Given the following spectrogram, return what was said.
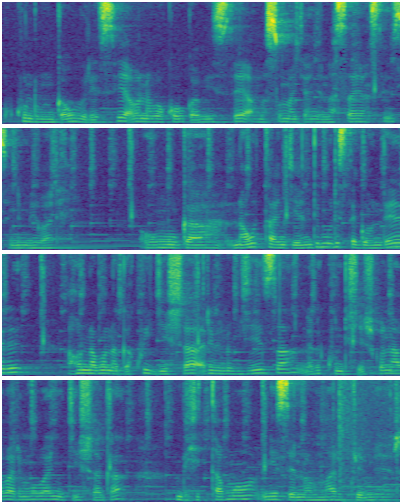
gukunda umwuga w'uburezi. Abana b'abakobwa bize amasomo ajyanye na sciences n'imibare. Uwo mwuga nawutangiye ndi muri segondere aho nabonaga kwigisha ari ibintu byiza nabikundishijwe n'abarimu banyigishaga mbihitamo nize normal primaire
